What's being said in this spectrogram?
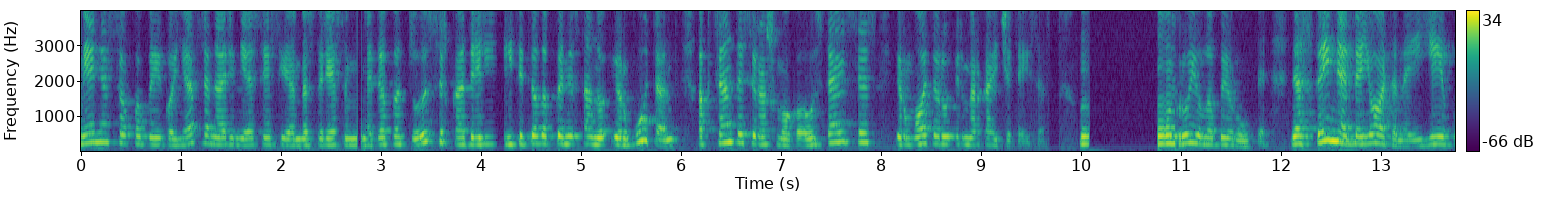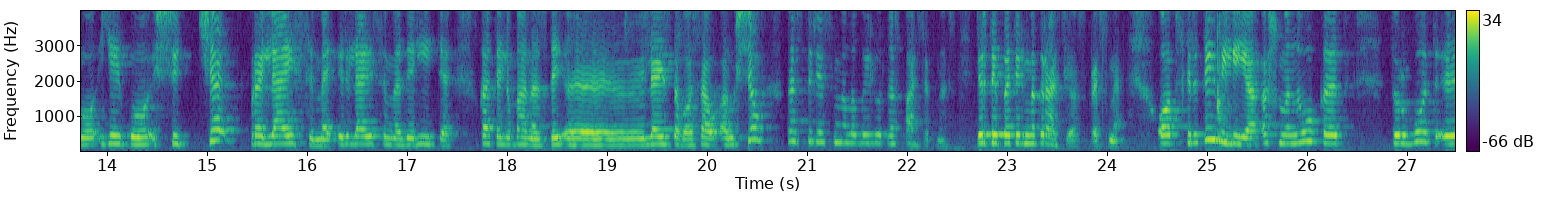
mėnesio pabaigoje plenarinėje sesijoje mes turėsime debatus ir ką daryti dėl Afganistano. Ir būtent akcentas yra žmogaus teisės ir moterų ir mergaičių teisės tikrųjų labai rūpi. Nes tai nebejotinai, jeigu, jeigu šičia praleisime ir leisime daryti, ką talibanas de, e, leisdavo savo anksčiau, mes turėsime labai liūdnas pasiekmes. Ir taip pat ir migracijos prasme. O apskritai, Vilyje, aš manau, kad e, turbūt e,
